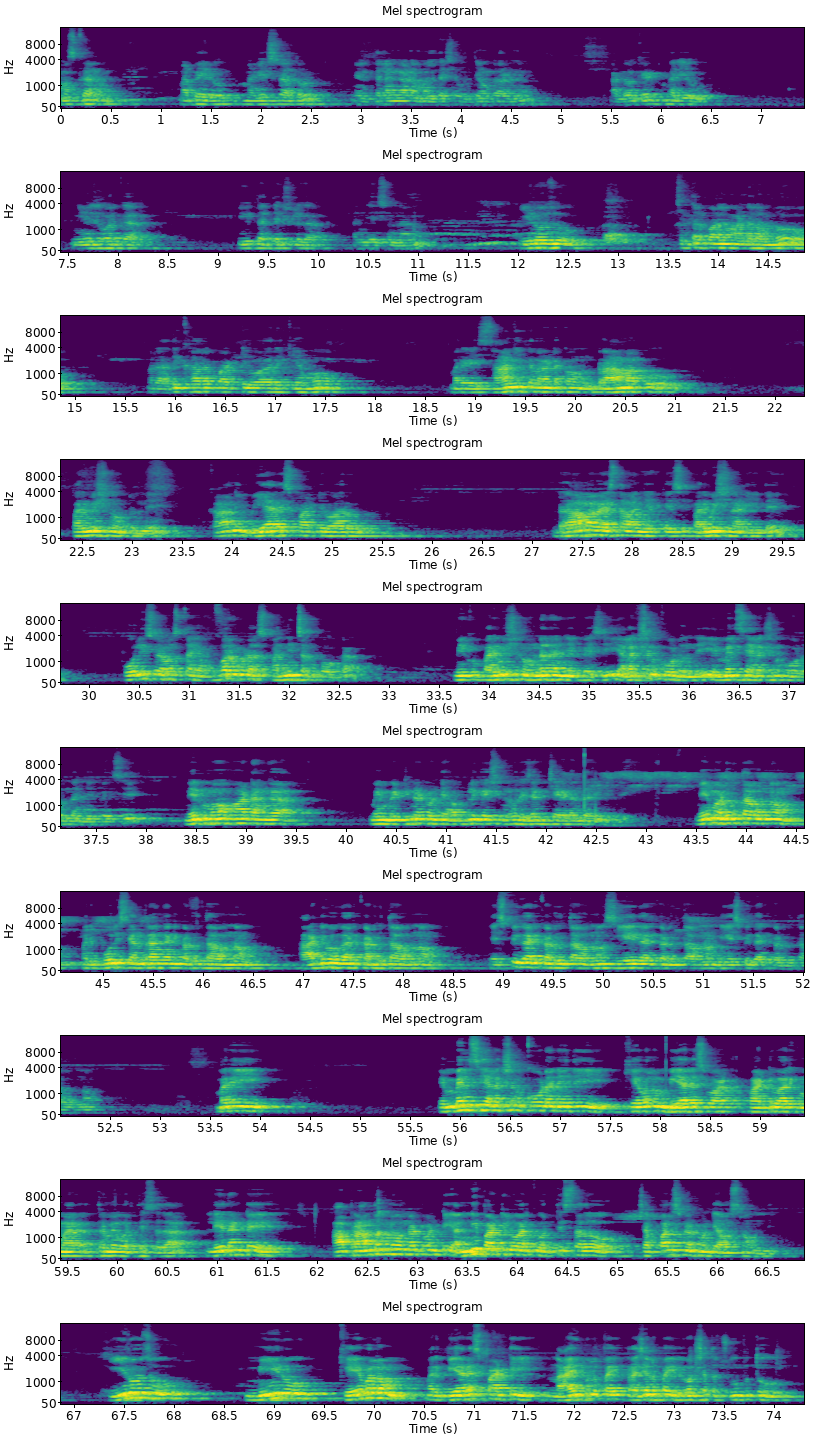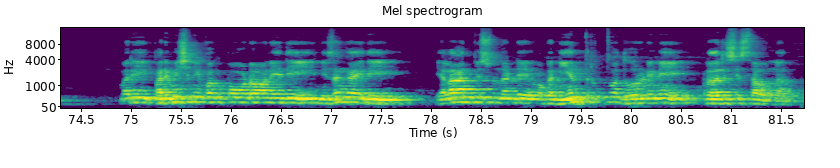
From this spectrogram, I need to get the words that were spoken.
నమస్కారం. నా పేరు మహేష్ రాథోడ్. నేను తెలంగాణ మలిదశ ఉద్యమకారుని అడ్వకేట్ మరియు నియోజకవర్గ యూత్ అధ్యక్షులుగా పనిచేస్తున్నాను. ఈరోజు చింతలపాలెం మండలంలో మరి అధికార పార్టీ వారికేమో మరి సాంఘిక నాటకం డ్రామాకు పర్మిషన్ ఉంటుంది. కానీ బీఆర్ఎస్ పార్టీ వారు డ్రామా వేస్తామని చెప్పేసి పర్మిషన్ అడిగితే పోలీస్ వ్యవస్థ ఎవ్వరు కూడా స్పందించకపోక మీకు పర్మిషన్ ఉండదని చెప్పేసి ఎలక్షన్ కోడ్ ఉంది ఎమ్మెల్సీ ఎలక్షన్ కోడ్ ఉందని చెప్పేసి నిర్మోహాటంగా మేము పెట్టినటువంటి అప్లికేషన్ను రిజెక్ట్ చేయడం జరిగింది. మేము అడుగుతా ఉన్నాం మరి పోలీస్ యంత్రాంగానికి అడుగుతా ఉన్నాం ఆర్డీఓ గారికి అడుగుతా ఉన్నాం ఎస్పీ గారికి అడుగుతా ఉన్నాం సిఐ గారికి అడుగుతా ఉన్నాం డిఎస్పీ గారికి అడుగుతా ఉన్నాం. మరి ఎమ్మెల్సీ ఎలక్షన్ కోడ్ అనేది కేవలం బీఆర్ఎస్ పార్టీ వారికి మాత్రమే వర్తిస్తుందా? లేదంటే ఆ ప్రాంతంలో ఉన్నటువంటి అన్ని పార్టీల వారికి వర్తిస్తుందో చెప్పాల్సినటువంటి అవసరం ఉంది. ఈరోజు మీరు కేవలం మరి బీఆర్ఎస్ పార్టీ నాయకులపై ప్రజలపై వివక్షత చూపుతూ మరి పర్మిషన్ ఇవ్వకపోవడం అనేది నిజంగా ఇది ఎలా అనిపిస్తుందంటే ఒక నియంతృత్వ ధోరణిని ప్రదర్శిస్తూ ఉన్నారు.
